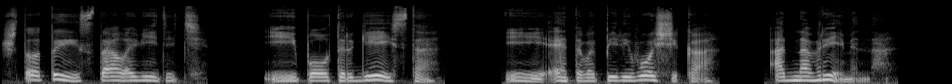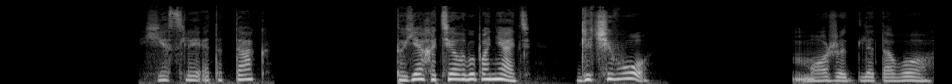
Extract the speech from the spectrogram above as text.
«Что ты стала видеть и полтергейста, и этого перевозчика одновременно. Если это так, то я хотела бы понять, для чего? Может, для того,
